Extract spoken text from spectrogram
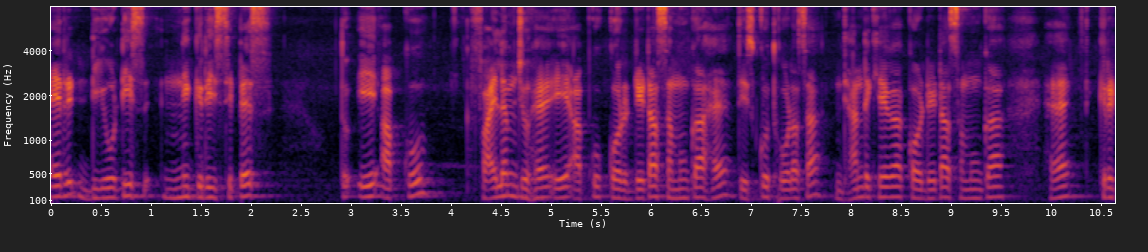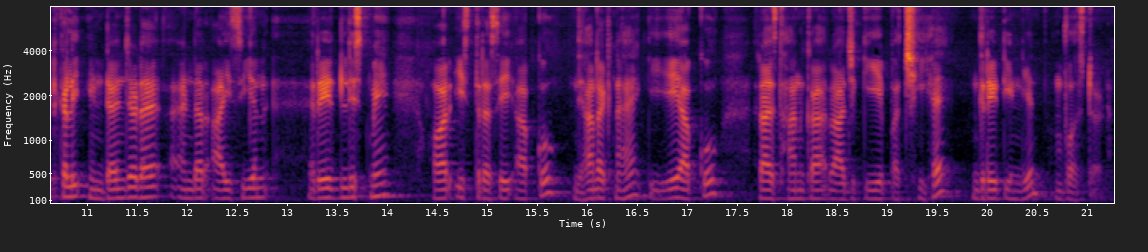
एर डिओटिस निग्रिसिपेस तो ये आपको फाइलम जो है, ये आपको कॉर्डेटा समूह का है तो इसको थोड़ा सा ध्यान रखिएगा। कॉर्डेटा समूह का है क्रिटिकली इंटेंजर्ड है अंडर आईसीएन रेड लिस्ट में। और इस तरह से आपको ध्यान रखना है कि ये आपको राजस्थान का राजकीय पक्षी है ग्रेट इंडियन वर्स्टर्ड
